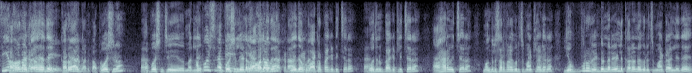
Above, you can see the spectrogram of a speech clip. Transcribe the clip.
సీఎం కరోనా అదే? కరోనా తప్పదు. అపోజిషన్ మళ్ళీ అపోజిషన్ లీడర్ రావాలి కదా? ఏదో ఒక వాటర్ ప్యాకెట్ ఇచ్చారా? భోజనం ప్యాకెట్లు ఇచ్చారా? ఆహారం ఇచ్చారా? మందుల సరఫరా గురించి మాట్లాడారా? ఎవ్వరూ రెండున్నరేళ్ళు కరోనా గురించి మాట్లాడలేదే.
